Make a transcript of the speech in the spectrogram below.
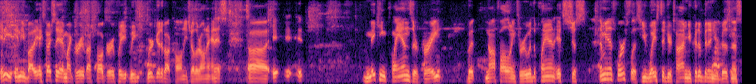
any anybody, especially in my group, our small group. We we we're good about calling each other on it, and it's uh, it, it, it making plans are great, but not following through with the plan, it's just, I mean, it's worthless. You wasted your time. You could have been in your business,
